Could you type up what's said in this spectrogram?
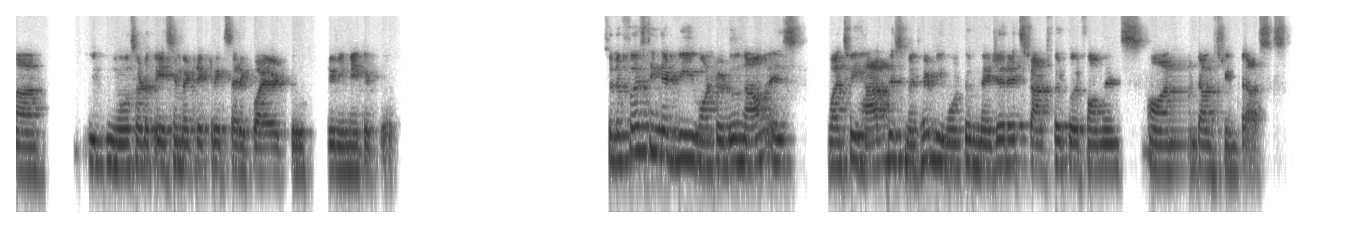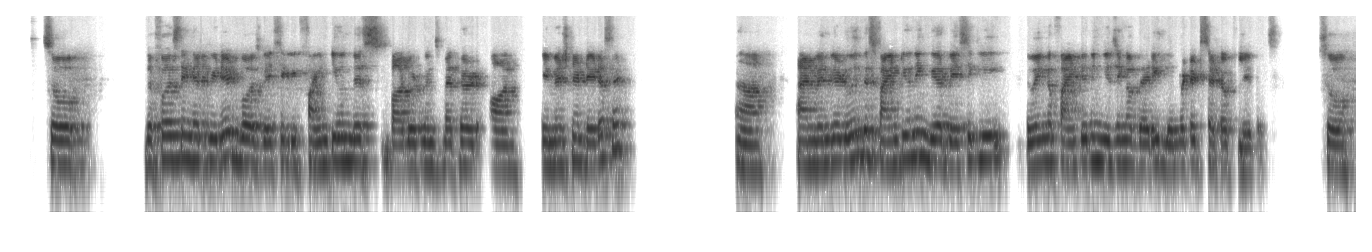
uh, no sort of asymmetric tricks are required to really make it work. So the first thing that we want to do now is once we have this method, we want to measure its transfer performance on downstream tasks. So the first thing that we did was basically fine tune this Barlow twins method on ImageNet dataset. Uh, and when we're doing this fine tuning, we are basically doing a fine tuning using a very limited set of labels. So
